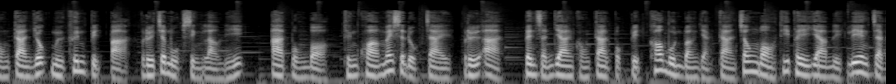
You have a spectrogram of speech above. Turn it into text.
ของการยกมือขึ้นปิดปาก หรือจมูกสิ่งเหล่านี้ อาจบ่งบอกถึงความไม่สะดวกใจ หรืออาจเป็นสัญญาณของการปกปิดข้อมูลบางอย่างการจ้องมองที่พยายามหลีกเลี่ยงจาก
